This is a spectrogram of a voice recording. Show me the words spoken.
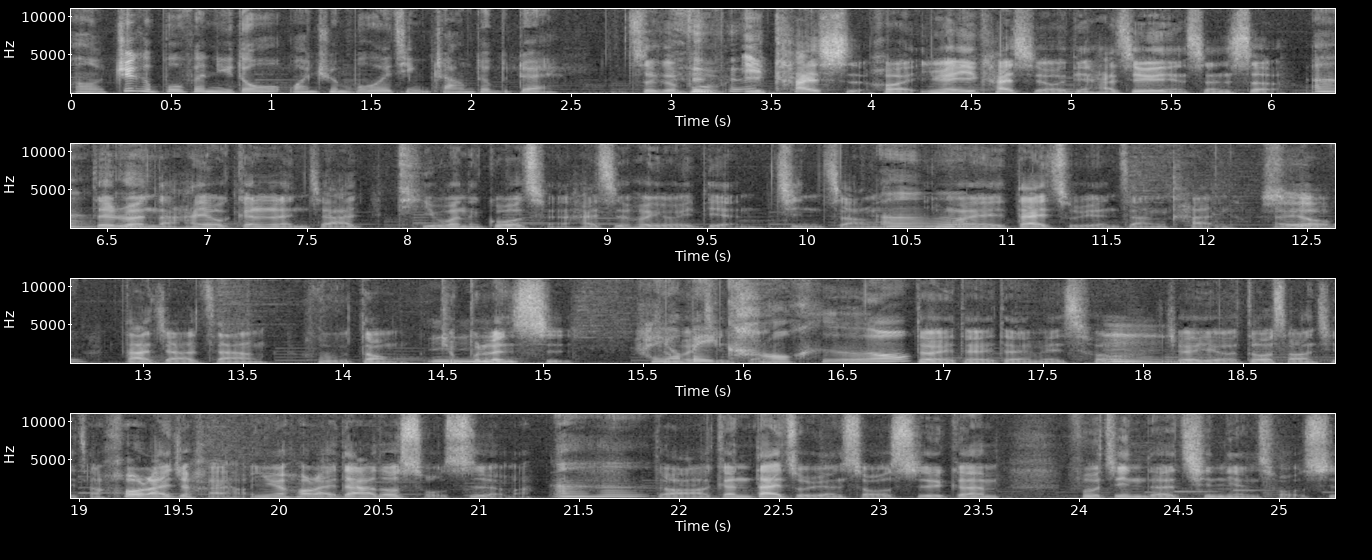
嗯、这个部分你都完全不会紧张，对不对？这个部分一开始 会，因为一开始有点还是有点生涩，嗯，对论坛还有跟人家提问的过程，还是会有一点紧张，嗯。因为带组员这样看，还有大家这样互动嗯。就不认识。还要被考核哦。对对对，没错，嗯。就有多少紧张。后来就还好，因为后来大家都熟识了嘛，嗯哼，对啊，跟带组员熟识，跟附近的青年手势，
